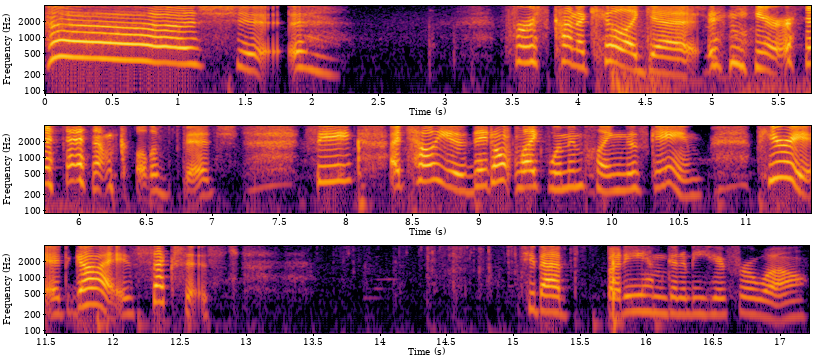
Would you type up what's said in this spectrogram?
Oh shit. First kind of kill I get in here, and I'm called a bitch. See, I tell you, they don't like women playing this game. Period, guys. Sexist. Too bad, buddy. I'm gonna be here for a while.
